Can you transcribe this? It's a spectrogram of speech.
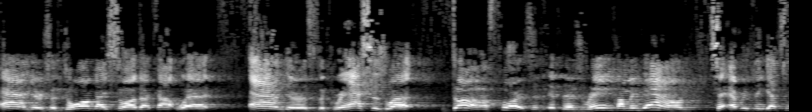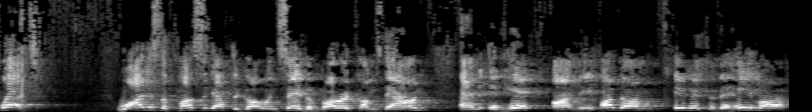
and there's a dog I saw that got wet, and there's the grass is wet. Duh, of course. If, if there's rain coming down, so everything gets wet. Why does the pasuk have to go and say the bird comes down and it hit on the adam, it hit the behema,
